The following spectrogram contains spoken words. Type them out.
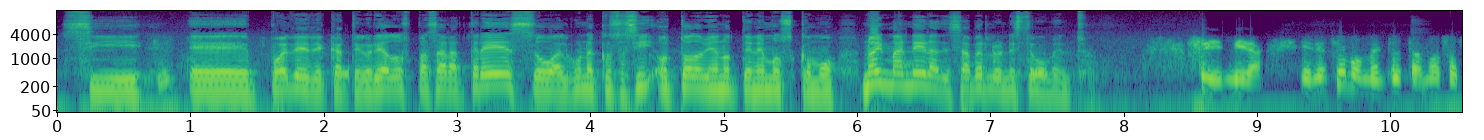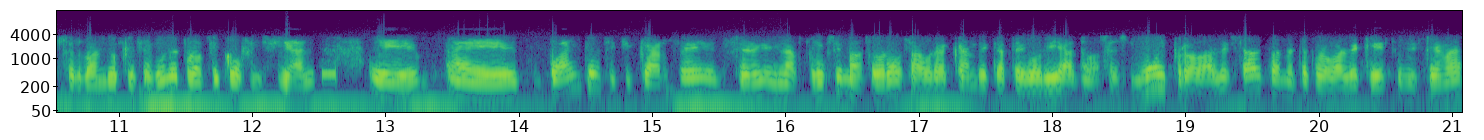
si eh, puede de categoría 2 pasar a 3 o alguna cosa así, o todavía no tenemos como, no hay manera de saberlo en este momento. Sí, mira, en este momento estamos observando que según el pronóstico oficial, eh, va a intensificarse en las próximas horas a huracán de categoría 2. Es muy probable, es altamente probable que este sistema,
